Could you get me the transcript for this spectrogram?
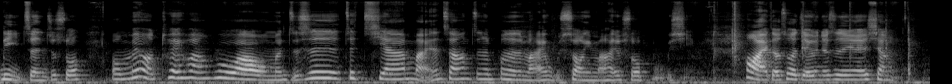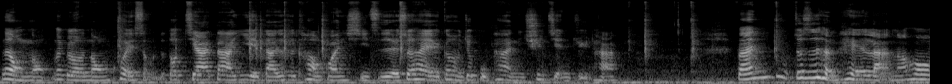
力争，就说我没有退换货啊，我们只是在家买，那这样真的不能买五送一吗？他就说不行。后来得出的结论就是因为像那种农那个农会什么的都家大业大，就是靠关系之类，所以他也根本就不怕你去检举他。反正就是很黑啦，然后。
